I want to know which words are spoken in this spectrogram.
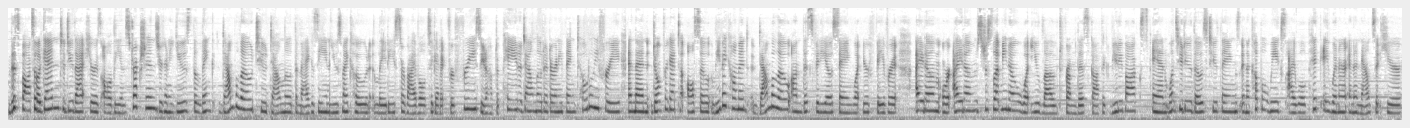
this box. So again, to do that, here is all the instructions. You're going to use the link down below to download the magazine. Use my code Lady Survival to get it for free so you don't have to pay to download it or anything. Totally free. And then don't forget to also leave a comment down below on this video saying what your favorite item or items. Just let let me know what you loved from this Gothic Beauty box. And once you do those two things, in a couple weeks, I will pick a winner and announce it here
